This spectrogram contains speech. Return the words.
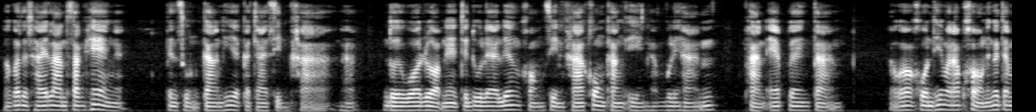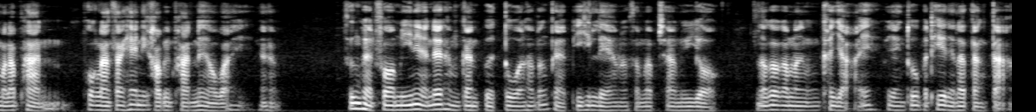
เราก็จะใช้ลานซักแห้งเนี่ย เป็นศูนย์กลางที่จะกระจายสินค้านะครับ โดย Wardrobe เนี่ยจะดูแลเรื่องของสินค้าคงคลังเองครับ บริหารผ่านแอปอะไรต่างๆ แล้วก็คนที่มารับของนี่ก็จะมารับผ่านพวกร้านซักแห้งที่เขาเป็น partner เอาไว้นะครับ ซึ่งแพลตฟอร์มนี้เนี่ยได้ทำการเปิดตัวครับตั้งแต่ปีที่แล้วนะสำหรับชาวนิวยอร์ก แล้วก็กำลังขยายไปยังทั่วประเทศในรัฐต่าง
